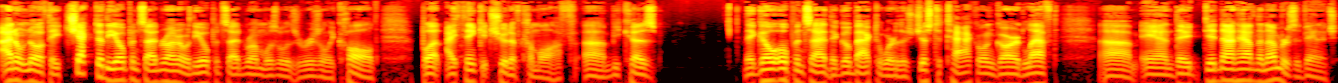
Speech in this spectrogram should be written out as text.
I don't know if they checked to the open side run or the open side run was what was originally called. But I think it should have come off uh, because they go open side. They go back to where there's just a tackle and guard left, um, and they did not have the numbers advantage.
